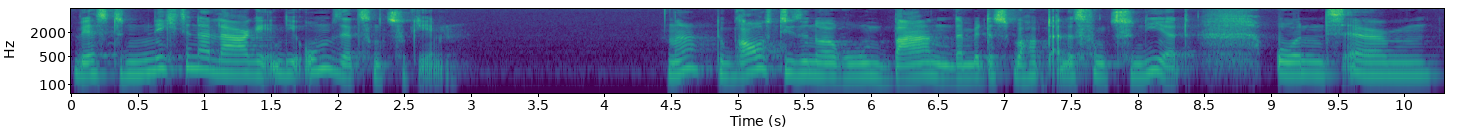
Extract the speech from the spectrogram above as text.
wärst du nicht in der Lage, in die Umsetzung zu gehen. Ne? Du brauchst diese Neuronenbahnen, damit das überhaupt alles funktioniert. Und ähm,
